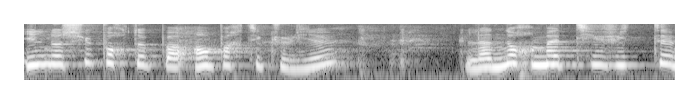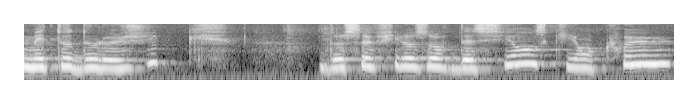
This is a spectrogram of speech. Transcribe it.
Il ne supporte pas en particulier la normativité méthodologique de ces philosophes des sciences qui ont cru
